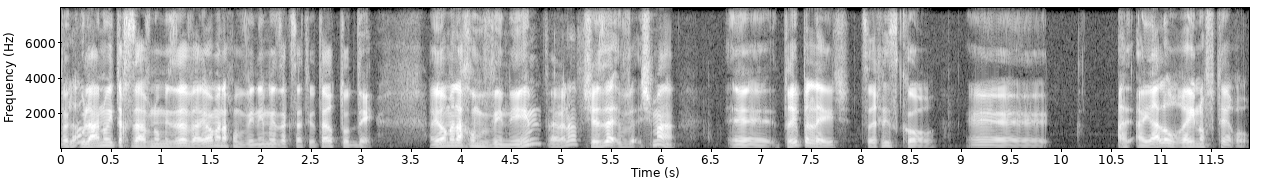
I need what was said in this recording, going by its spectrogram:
לא. וכולנו התאכזבנו מזה, והיום אנחנו מבינים את זה קצת יותר, תודה. היום אנחנו מבינים שזה, שמע, טריפל אייץ', צריך לזכור, uh, היה לו reign of terror,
